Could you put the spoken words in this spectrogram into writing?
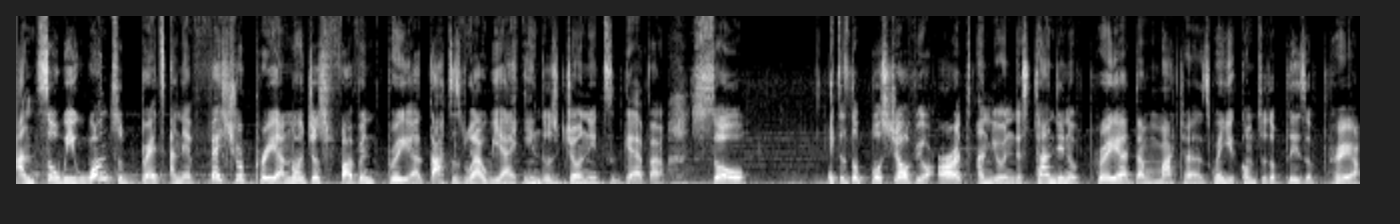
And so we want to bet an effectual prayer not just fervent prayer. That is why we are in this journey together. So it is the posture of your heart and your understanding of prayer that matters when you come to the place of prayer.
